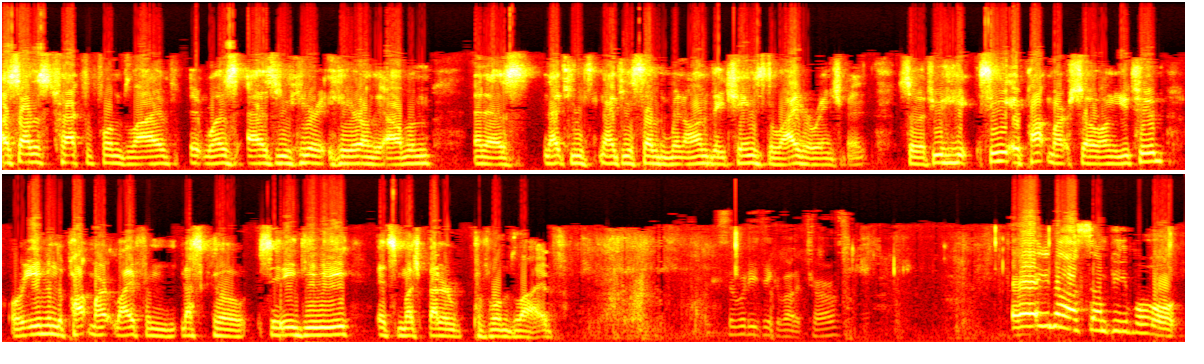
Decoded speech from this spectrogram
I saw this track performed live. It was as you hear it here on the album, and as 1997 went on, they changed the live arrangement. So if you he- see a Pop Mart show on YouTube, or even the Pop Mart live from Mexico City DVD, it's much better performed live. So, what do you think about it, Charles? Well, you know some people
